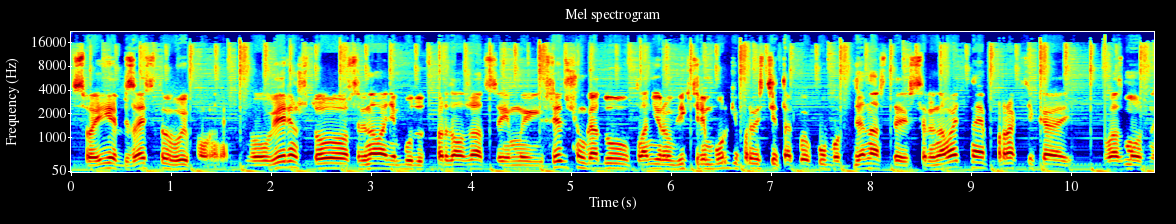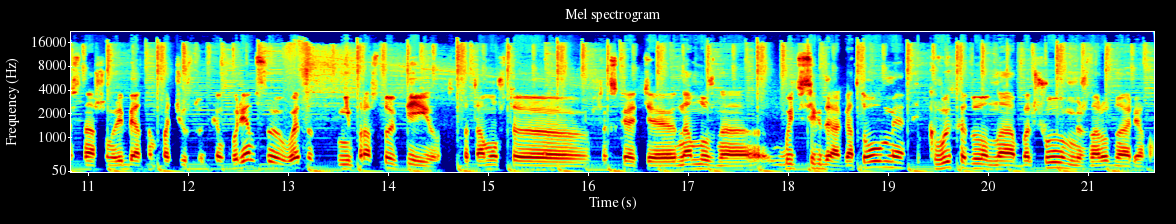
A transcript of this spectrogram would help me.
свои обязательства выполнили. Уверен, что соревнования будут продолжаться, и мы в следующем году планируем в Екатеринбурге провести такой кубок. Для нас это соревновательная практика, возможность нашим ребятам почувствовать конкуренцию в этот непростой период потому что, так сказать, э, нам нужно быть всегда готовыми к выходу на большую международную арену.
